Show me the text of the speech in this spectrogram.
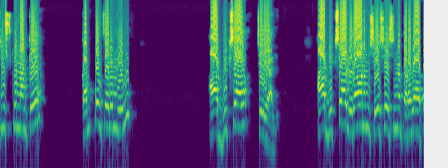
తీసుకున్నాకే కంపల్సరీ మీరు ఆ భిక్ష చేయాలి. ఆ భిక్ష విధానం చేసేసిన తర్వాత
